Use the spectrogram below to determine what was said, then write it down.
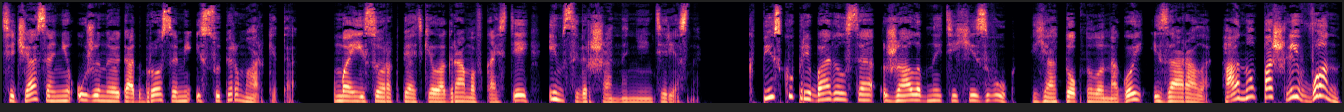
Сейчас они ужинают отбросами из супермаркета. Мои 45 килограммов костей им совершенно неинтересны. К писку прибавился жалобный тихий звук. Я топнула ногой и заорала. «А ну, пошли вон!»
